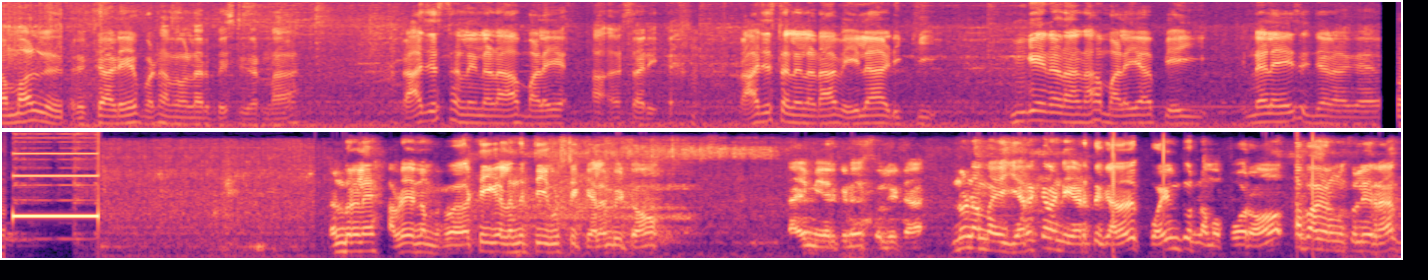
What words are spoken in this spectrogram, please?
நம்மால் ரெக்கார்டே பண்ணாமல் எல்லாரும் பேசிட்டு இருக்கிறனா ராஜஸ்தான்ல என்னடா மழைய சாரி ராஜஸ்தான் என்னடா வெயிலா அடிக்கி. இங்கே என்னடானா மழையா பேய்? என்னாலே செஞ்சாங்க. நண்பர்களே அப்படியே நம்ம இப்போ டீகள்லேருந்து டீ குடிச்சிட்டு கிளம்பிட்டோம். டைம் ஏற்கனவே சொல்லிட்டேன். இன்னும் நம்ம இறக்க வேண்டிய இடத்துக்கு அதாவது கோயம்புத்தூர் நம்ம போகிறோம் பார்க்குறவங்க சொல்லிடுறேன்.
